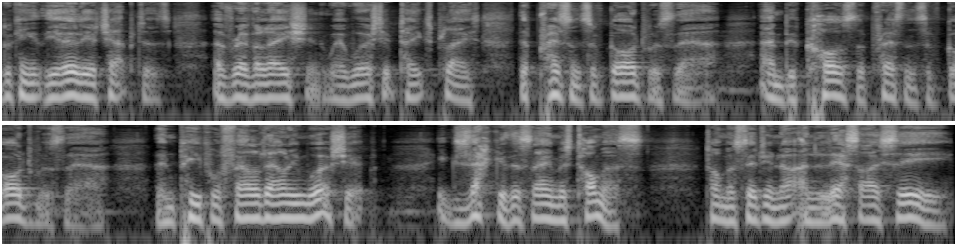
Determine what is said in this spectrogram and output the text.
looking at the earlier chapters of Revelation, where worship takes place, the presence of God was there. And because the presence of God was there, then people fell down in worship. Exactly the same as Thomas. Thomas said, You know, unless I see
